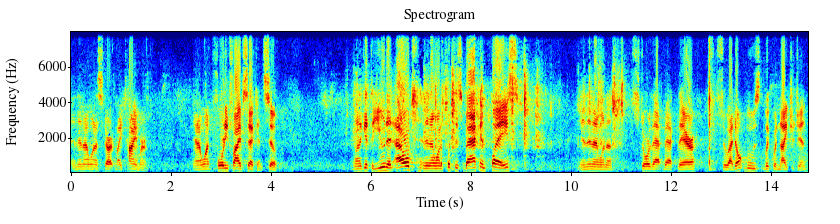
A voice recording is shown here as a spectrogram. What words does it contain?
and then I want to start my timer. And I want 45 seconds. So I want to get the unit out, and then I want to put this back in place, and then I want to store that back there so I don't lose liquid nitrogen.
